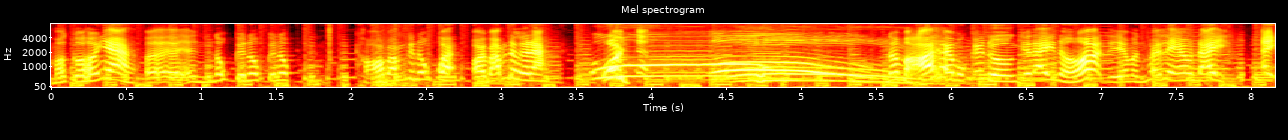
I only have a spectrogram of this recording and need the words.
Mở cửa nha. Ê, ê, ê, nút cái nút cái nút. Khó bấm cái nút quá. Rồi bấm được rồi nè. Ui nó mở thêm một cái đường trên đây nữa. Thì mình phải leo lên đây. Ê,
